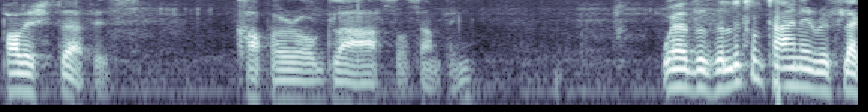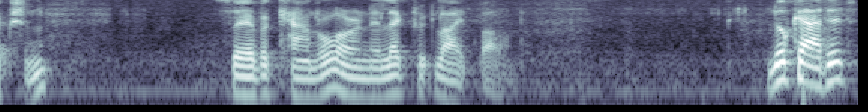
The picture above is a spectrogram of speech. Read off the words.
polished surface, copper or glass or something, where there's a little tiny reflection, say of a candle or an electric light bulb. Look at it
